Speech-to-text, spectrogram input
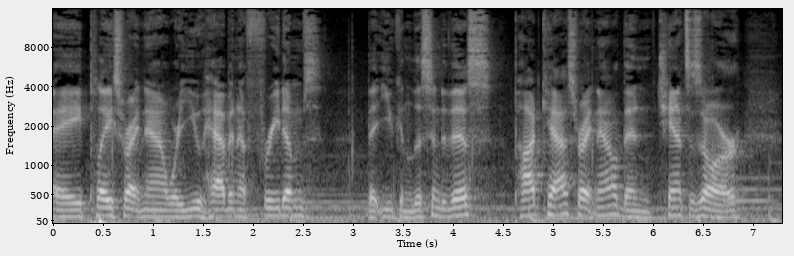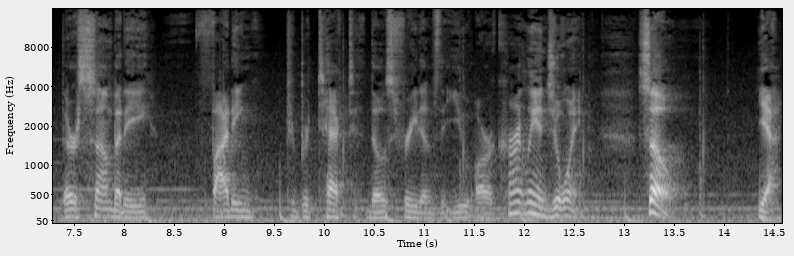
a place right now where you have enough freedoms that you can listen to this podcast right now, then chances are there's somebody fighting to protect those freedoms that you are currently enjoying. So, yeah,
